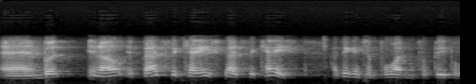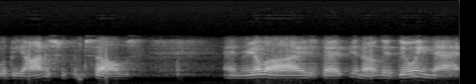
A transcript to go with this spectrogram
And but you know, if that's the case, that's the case. I think it's important for people to be honest with themselves and realize that, you know, they're doing that.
